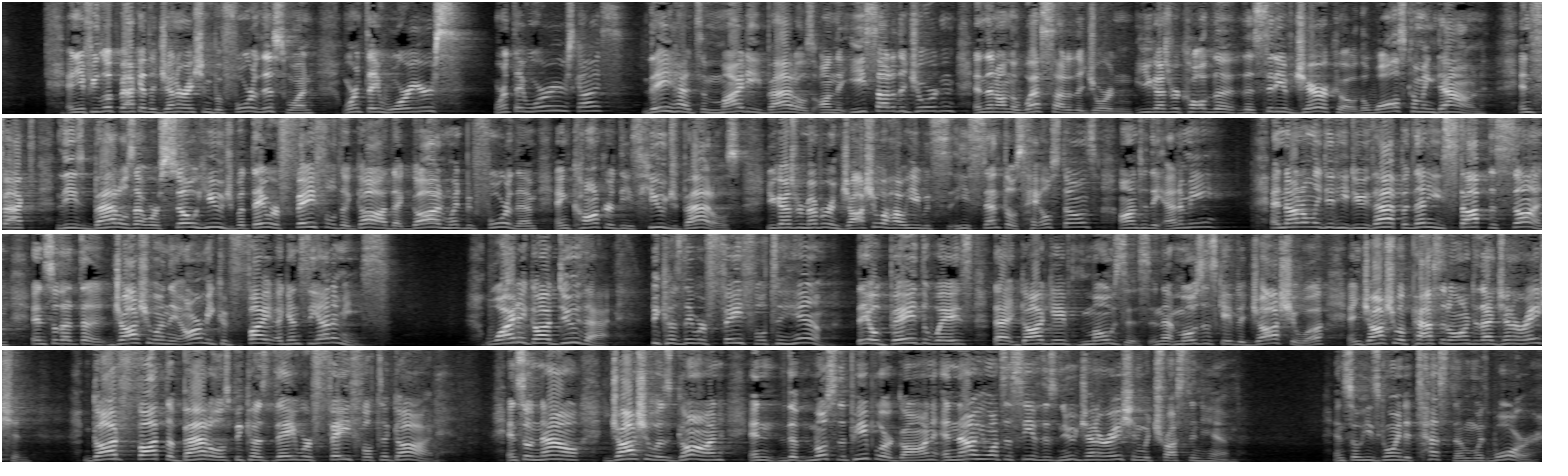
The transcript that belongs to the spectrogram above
And if you look back at the generation before this one, weren't they warriors? Weren't they warriors, guys? They had some mighty battles on the east side of the Jordan and then on the west side of the Jordan. You guys recall the, the city of Jericho, the walls coming down. In fact, these battles that were so huge, but they were faithful to God that God went before them and conquered these huge battles. You guys remember in Joshua how he, would, he sent those hailstones onto the enemy? And not only did he do that, but then he stopped the sun, and so that the Joshua and the army could fight against the enemies. Why did God do that? Because they were faithful to Him. They obeyed the ways that God gave Moses and that Moses gave to Joshua, and Joshua passed it along to that generation. God fought the battles because they were faithful to God. And so now Joshua's gone, and the, most of the people are gone, and now he wants to see if this new generation would trust in him. And so he's going to test them with war.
